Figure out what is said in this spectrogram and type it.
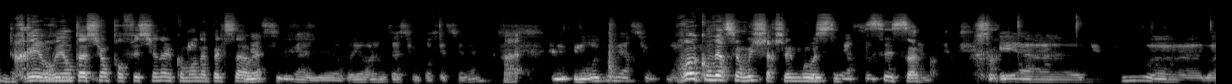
Une réorientation professionnelle, comment on appelle ça. Merci, ouais, une réorientation professionnelle. Ouais. Une, une reconversion. Reconversion, oui, je cherchais le mot aussi. C'est ça. Et euh, du coup, bah,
